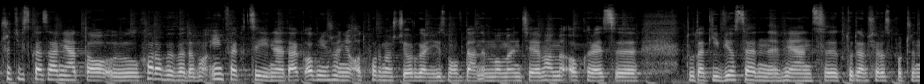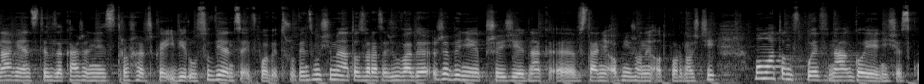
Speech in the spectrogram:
Przeciwwskazania to e, choroby, wiadomo, infekcyjne, tak, obniżenie odporności organizmu w danym momencie. Mamy okres tu taki wiosenny, więc, który nam się rozpoczyna, więc tych zakażeń jest troszeczkę i wirusów więcej w powietrzu, więc musimy na to zwracać uwagę, żeby nie przyjść jednak w stanie obniżonej odporności, bo ma to wpływ na gojenie się skóry.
